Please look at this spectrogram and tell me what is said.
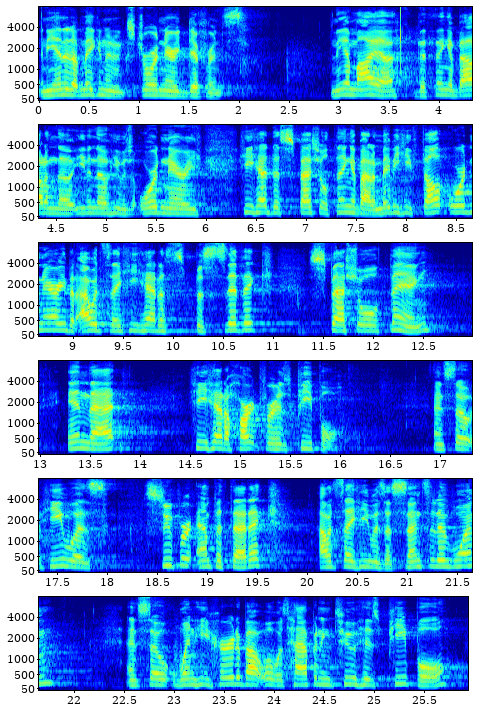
And he ended up making an extraordinary difference. Nehemiah, the thing about him though, even though he was ordinary, he had this special thing about him. Maybe he felt ordinary, but I would say he had a specific, special thing in that he had a heart for his people. And so he was super empathetic I would say he was a sensitive one. And so when he heard about what was happening to his people,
